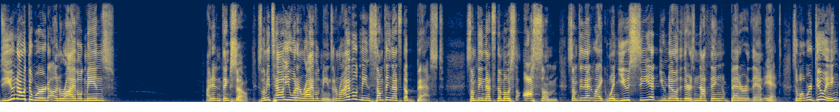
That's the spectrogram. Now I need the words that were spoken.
do you know what the word unrivaled means? I didn't think so. So let me tell you what unrivaled means. Unrivaled means something that's the best, something that's the most awesome, something that, like, when you see it, you know that there's nothing better than it. So, what we're doing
